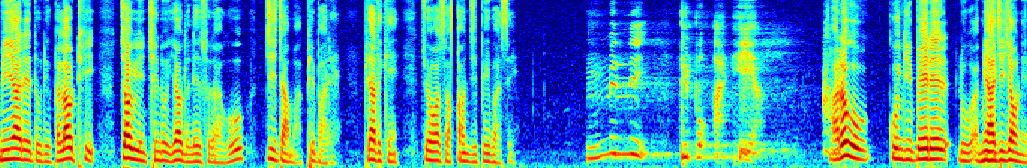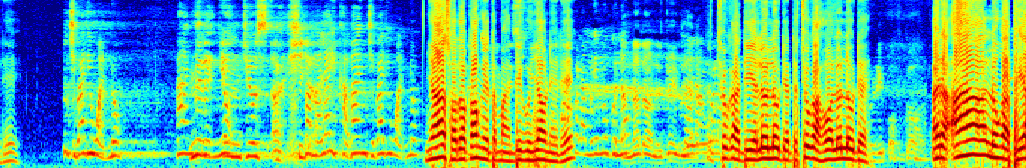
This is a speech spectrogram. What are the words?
မြင်ရတဲ့သူတွေဘယ်လောက်ထိကြောက်ရွံ့ခြင်းတို့ရောက်တယ်လဲဆိုတာကိုကြည့်ကြမှာဖြစ်ပါတယ် ဘုရားတခင်ကြွယ်ဝစွာကောင်းချီးပေးပါစေ Many people are here. ငါတို့ကိုကူညီပေးတဲ့လူအများကြီးရောက်နေတယ် bangi bali wano bangi Many nnyo angels are here. bamalayika bangi bali wano များစွာသောကောင်းကင်တမန်တွေကိုရောက်နေတယ် kola mulimu guno Another one is doing the other တချို့ကဒီအလုပ်လုပ်တယ်တချို့ကဟိုအလုပ်လုပ်တယ် glory of God. အဲ့ဒါအားလုံးကဖះ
